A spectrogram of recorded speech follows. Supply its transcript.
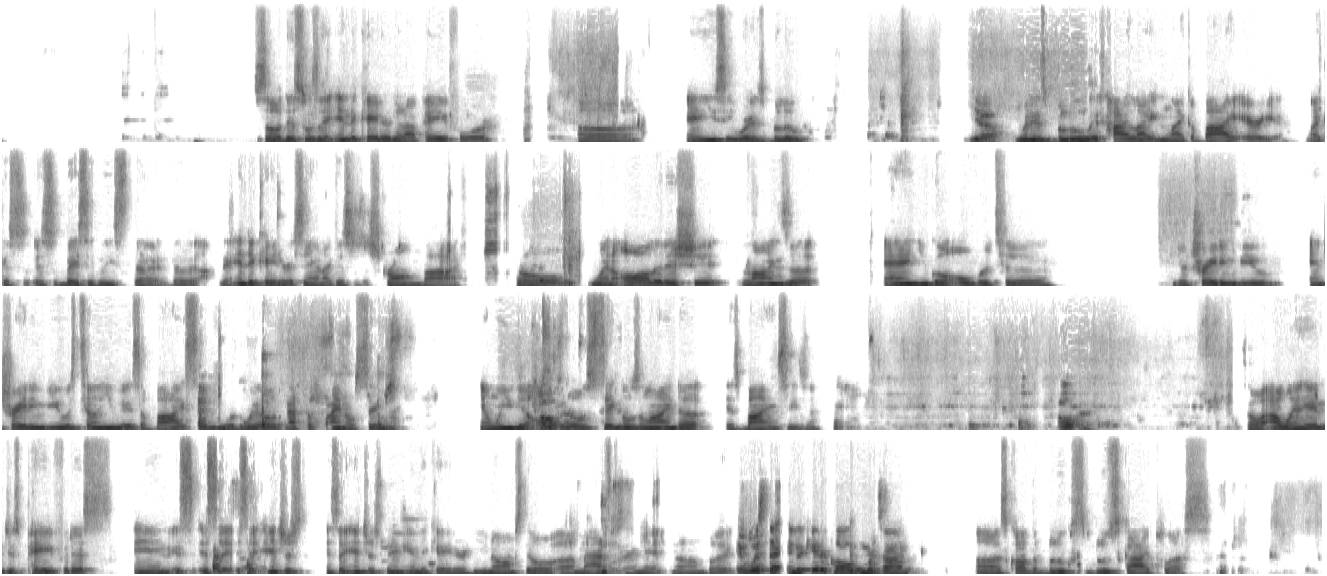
So this was an indicator that I paid for, uh, and you see where it's blue. Yeah. When it's blue, it's highlighting like a buy area. Like it's it's basically the the the indicator is saying like this is a strong buy. So when all of this shit lines up, and you go over to your trading view, and trading view is telling you it's a buy signal as well, that's the final signal. And when you get all of those signals lined up, it's buying season. Okay. So I went ahead and just paid for this, and it's it's a it's an interest it's an interesting indicator. You know, I'm still uh, mastering it, um, but And what's that indicator called one more time? uh, it's called the Blue Blue Sky Plus.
